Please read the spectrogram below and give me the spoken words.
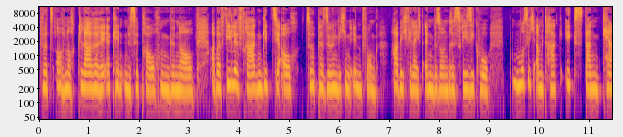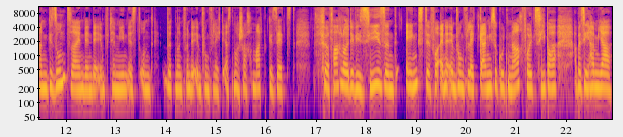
wird es auch noch klarere Erkenntnisse brauchen, genau. Aber viele Fragen gibt es ja auch zur persönlichen Impfung. Habe ich vielleicht ein besonderes Risiko? Muss ich am Tag X dann kerngesund sein, wenn der Impftermin ist und wird man von der Impfung vielleicht erstmal schachmatt gesetzt? Für Fachleute wie Sie sind Ängste vor einer Impfung vielleicht gar nicht so gut nachvollziehbar, aber Sie haben ja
